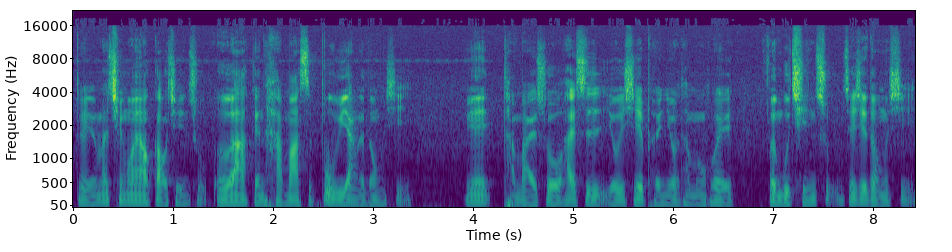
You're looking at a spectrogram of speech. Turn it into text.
对，那么千万要搞清楚，鹅啊跟蛤蟆是不一样的东西。因为坦白说，还是有一些朋友他们会分不清楚这些东西。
